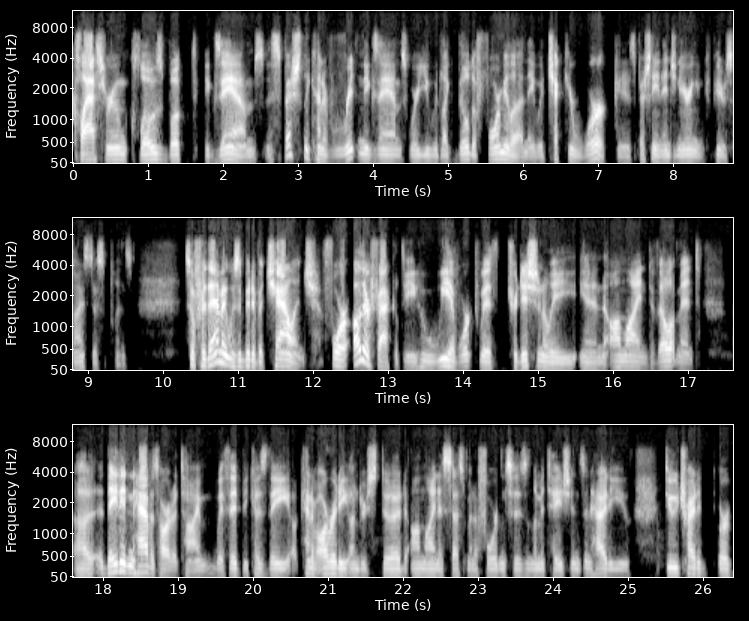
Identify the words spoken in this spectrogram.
classroom closed booked exams especially kind of written exams where you would like build a formula and they would check your work especially in engineering and computer science disciplines. So for them it was a bit of a challenge. For other faculty who we have worked with traditionally in online development uh, they didn't have as hard a time with it because they kind of already understood online assessment affordances and limitations and how do you do try to or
